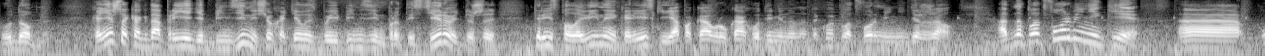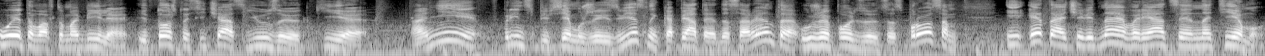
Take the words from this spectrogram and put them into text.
Удобно. Конечно, когда приедет бензин, еще хотелось бы и бензин протестировать, потому что три с половиной корейский я пока в руках вот именно на такой платформе не держал. Одноплатформенники э, у этого автомобиля и то, что сейчас юзают Kia, они, в принципе, всем уже известны. К5 до Sorento уже пользуются спросом. И это очередная вариация на тему.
